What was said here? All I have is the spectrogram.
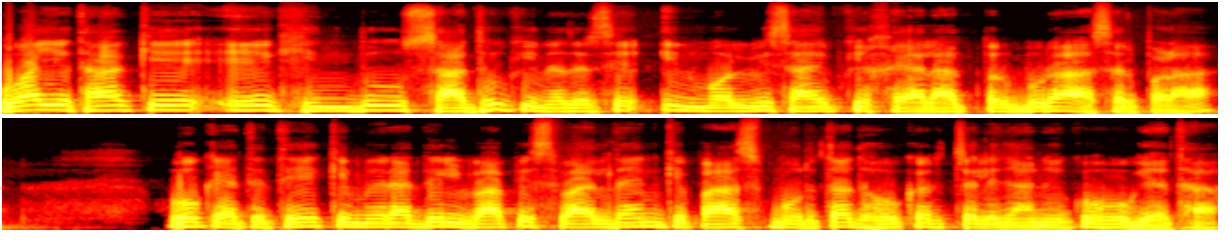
ہوا یہ تھا کہ ایک ہندو سادھو کی نظر سے ان مولوی صاحب کے خیالات پر برا اثر پڑا۔ وہ کہتے تھے کہ میرا دل واپس والدین کے پاس مرتد ہو کر چلے جانے کو ہو گیا تھا۔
